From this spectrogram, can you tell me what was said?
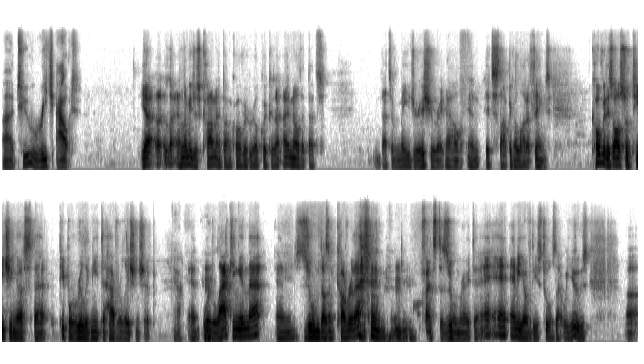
uh, to reach out? Yeah, uh, and let me just comment on COVID real quick because I, I know that that's that's a major issue right now and it's stopping a lot of things. Covid is also teaching us that people really need to have relationship. Yeah. And mm-hmm. we're lacking in that and zoom doesn't cover that. And mm-hmm. offense to zoom right? A- any of these tools that we use uh,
